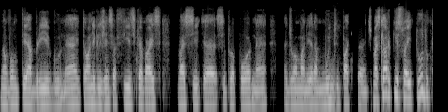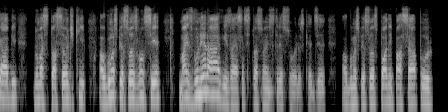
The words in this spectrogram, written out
não vão ter abrigo, né? Então a negligência física vai, vai se, uh, se propor, né? De uma maneira muito impactante. Mas claro que isso aí tudo cabe numa situação de que algumas pessoas vão ser mais vulneráveis a essas situações estressoras. Quer dizer, algumas pessoas podem passar por,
